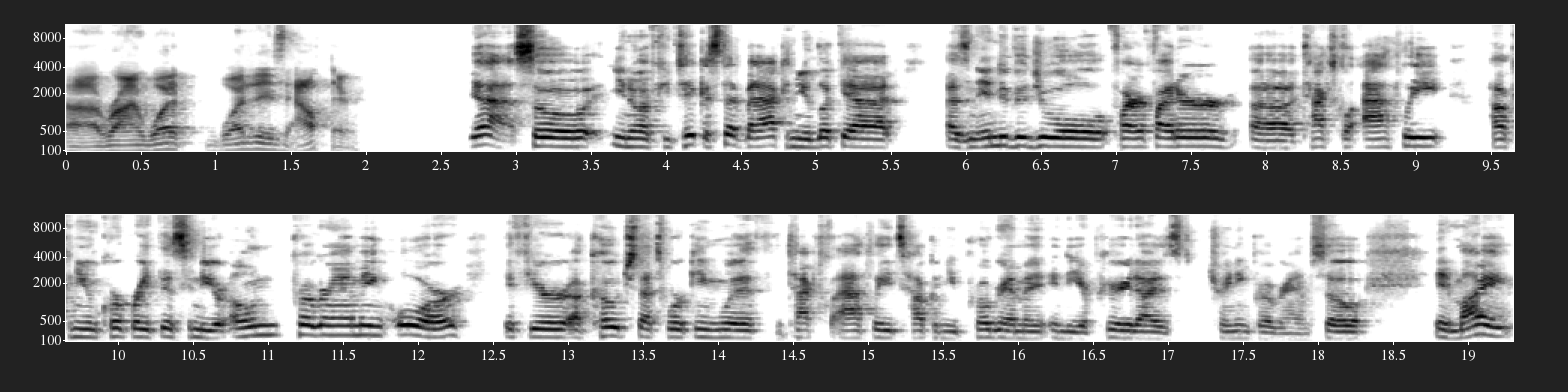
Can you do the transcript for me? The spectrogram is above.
Uh, ryan what what is out there? Yeah so you know if you take a step back and you look at as an individual firefighter uh, tactical athlete how can you incorporate this into your own programming? Or if you're a coach that's working with tactical athletes how can you program it into your periodized training program? So in my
